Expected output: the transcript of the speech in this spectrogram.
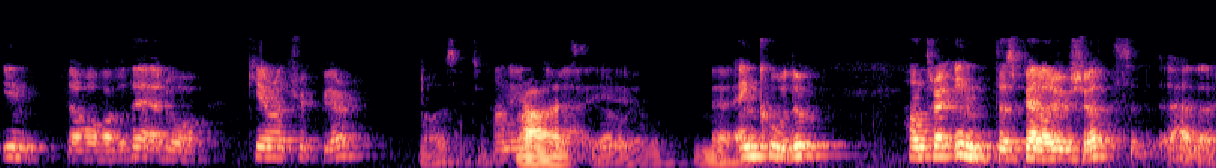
inte har varit, och det är då Kieran Trippier. Ja, det är sant. ju. Han är ju Ja, inte med i... Mm. Eh, Nkodu. Han tror jag inte spelar U21 heller.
